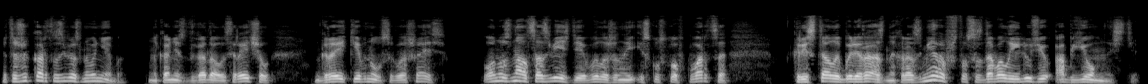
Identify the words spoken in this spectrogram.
«Это же карта звездного неба», — наконец догадалась Рэйчел. Грей кивнул, соглашаясь. Он узнал созвездия, выложенные из кусков кварца. Кристаллы были разных размеров, что создавало иллюзию объемности.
